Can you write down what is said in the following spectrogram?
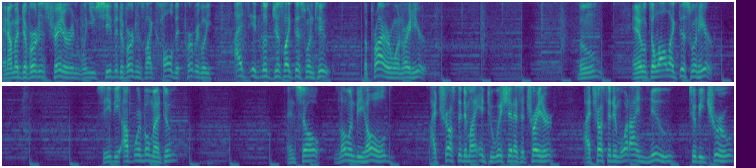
And I'm a divergence trader, and when you see the divergence, like called it perfectly, I, it looked just like this one too. The prior one right here. Boom. And it looked a lot like this one here. See the upward momentum. And so, lo and behold, I trusted in my intuition as a trader. I trusted in what I knew to be true,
